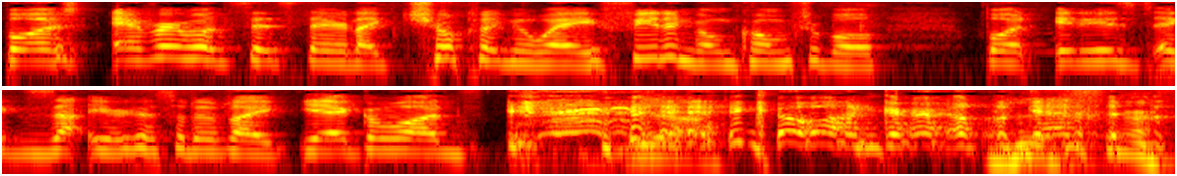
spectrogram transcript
but everyone sits there like chuckling away, feeling uncomfortable. But it is exactly you're just sort of like, yeah, go on, Yeah. go on, girl, get it.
